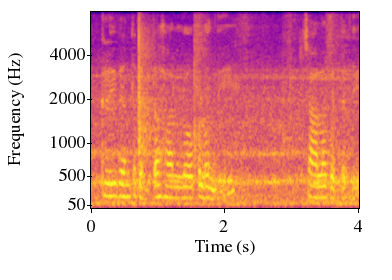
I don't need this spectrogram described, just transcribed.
ఇక్కడ ఇదంతా పెద్ద హాల్ లోపల ఉంది. చాలా పెద్దది.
